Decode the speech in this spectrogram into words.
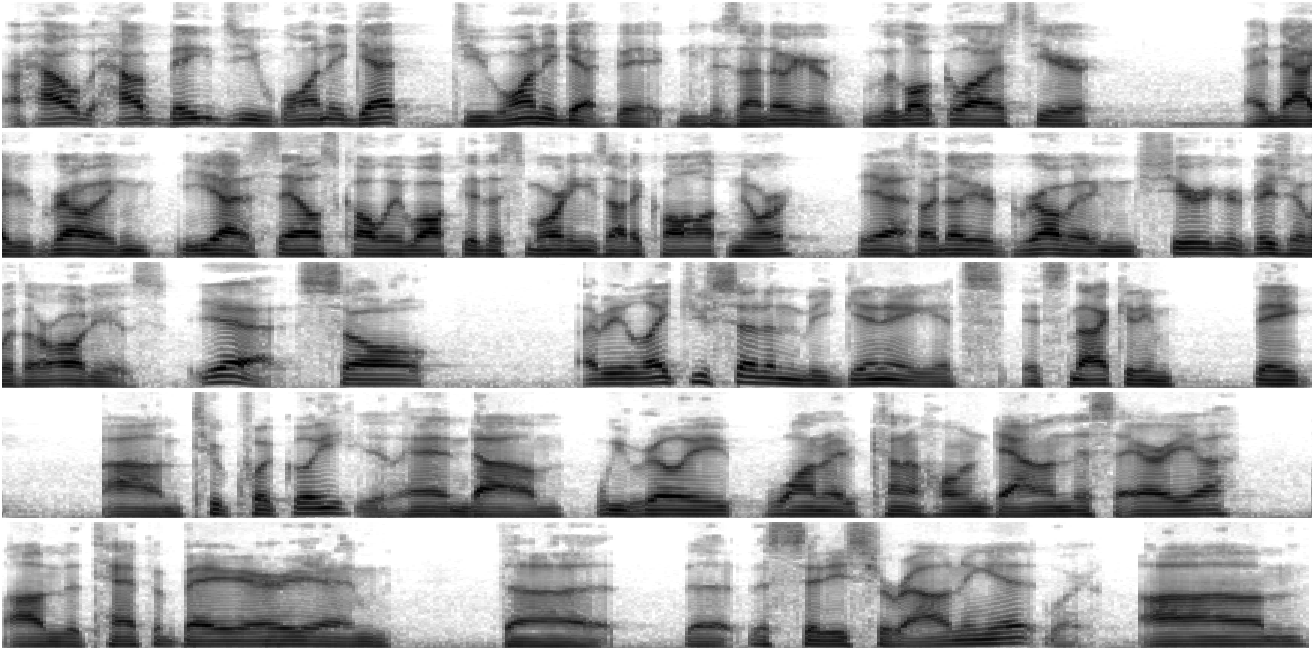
or how how big do you want to get? Do you want to get big? Because I know you're localized here, and now you're growing. You had a sales call. We walked in this morning. He's on a call up north. Yeah. So I know you're growing. Share your vision with our audience. Yeah. So, I mean, like you said in the beginning, it's it's not getting big um, too quickly, Yeah. and um, we really want to kind of hone down this area, um, the Tampa Bay area, and the the, the city surrounding it. Right. Um,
